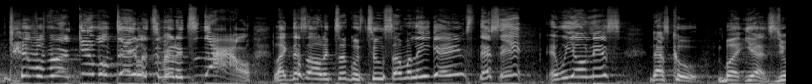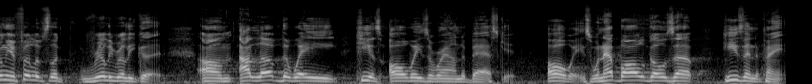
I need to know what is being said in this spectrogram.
Give him, give him Dalen's minutes now. Like that's all it took was two summer league games. That's it. And we on this. That's cool. But yes, Julian Phillips looked really, really good. Um, I love the way he is always around the basket. Always. When that ball goes up, he's in the paint.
